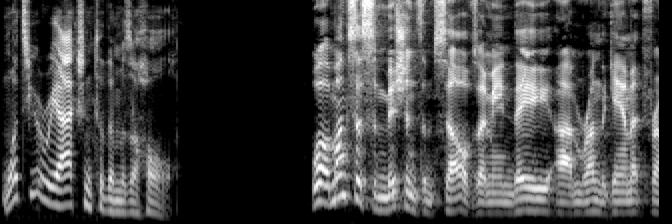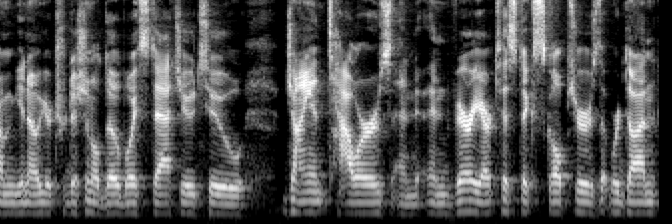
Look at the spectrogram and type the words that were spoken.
What's your reaction to them as a whole? Well, amongst the submissions themselves, I mean, they um, run the gamut from you know your traditional doughboy statue to giant towers and, and very artistic sculptures that were done.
